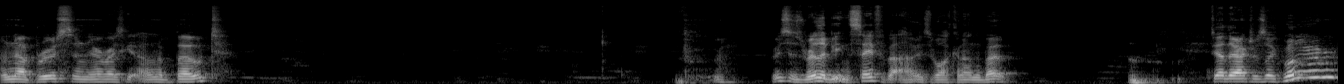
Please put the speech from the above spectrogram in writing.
And now Bruce and everybody's getting on a boat. Bruce is really being safe about how he's walking on the boat. The other actor's like, whatever.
